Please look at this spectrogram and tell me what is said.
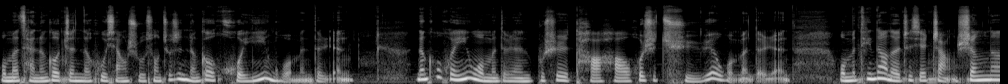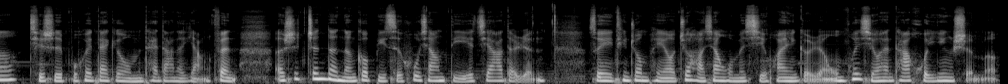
我们才能够真的互相输送，就是能够回应我们的人。能够回应我们的人，不是讨好或是取悦我们的人。我们听到的这些掌声呢，其实不会带给我们太大的养分，而是真的能够彼此互相叠加的人。所以，听众朋友，就好像我们喜欢一个人，我们会喜欢他回应什么，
